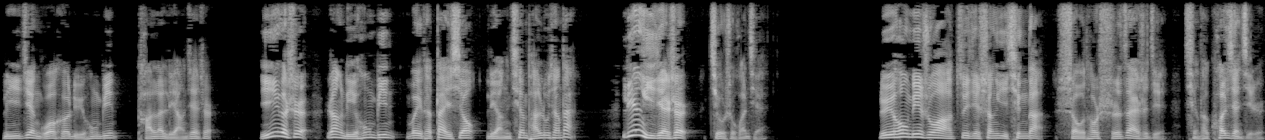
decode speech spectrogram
李建国和吕红斌谈了两件事一个是让李红斌为他代销两千盘录像带，另一件事就是还钱。吕红斌说：“啊，最近生意清淡，手头实在是紧，请他宽限几日。”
